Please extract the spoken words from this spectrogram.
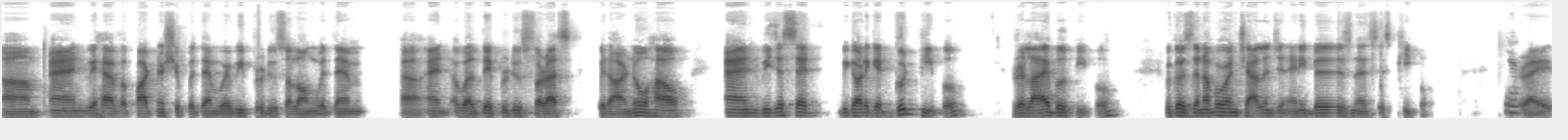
um, and we have a partnership with them where we produce along with them. Uh, and well, they produce for us with our know-how, and we just said we got to get good people reliable people because the number one challenge in any business is people yeah. right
